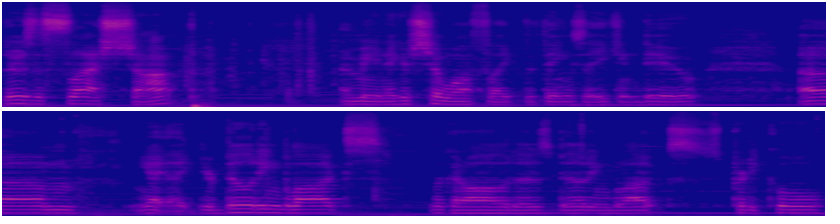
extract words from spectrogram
There's a slash shop. I mean, I could show off like the things that you can do. Um, you got like your building blocks. Look at all of those building blocks. It's pretty cool.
